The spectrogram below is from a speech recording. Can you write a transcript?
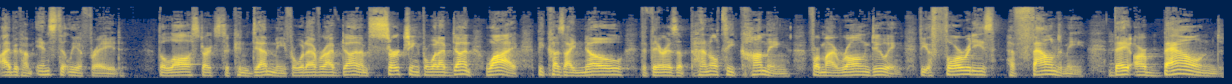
I become instantly afraid. The law starts to condemn me for whatever I've done. I'm searching for what I've done. Why? Because I know that there is a penalty coming for my wrongdoing. The authorities have found me. They are bound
